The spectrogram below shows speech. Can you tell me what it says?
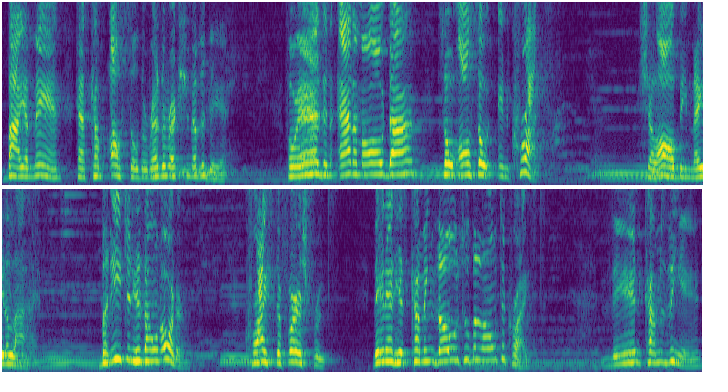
by a man has come also the resurrection of the dead. For as in Adam all die, so also in Christ shall all be made alive. But each in his own order. Christ the firstfruits. Then at his coming, those who belong to Christ. Then comes the end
